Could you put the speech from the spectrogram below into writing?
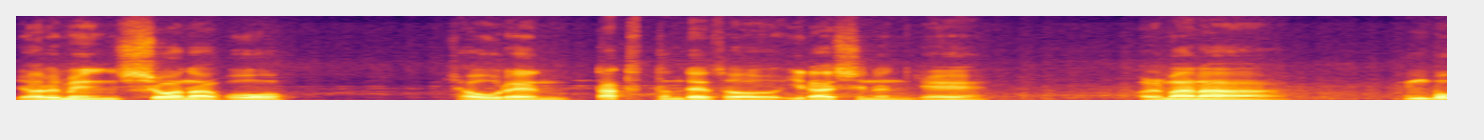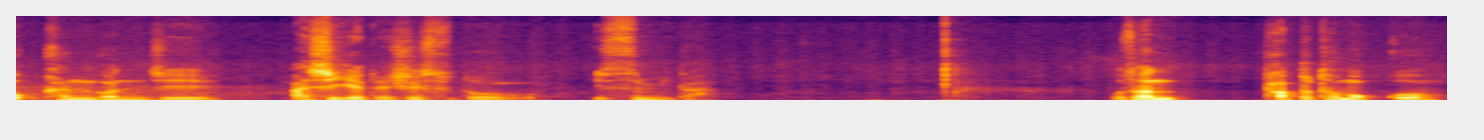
여름엔 시원하고 겨울엔 따뜻한 데서 일하시는 게 얼마나 행복한 건지 아시게 되실 수도 있습니다. 우선 밥부터 먹고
